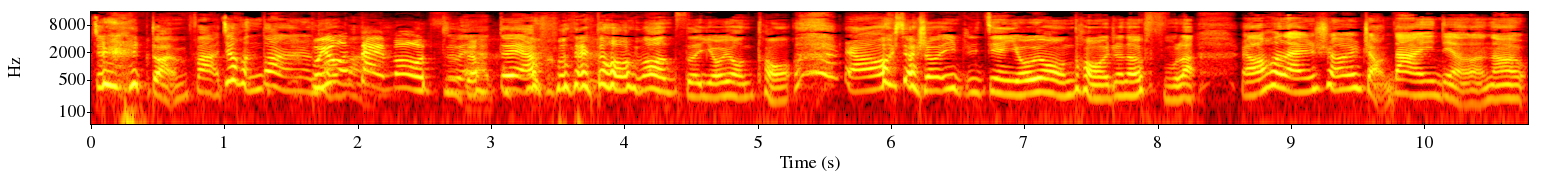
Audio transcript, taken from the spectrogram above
就是短发，就很短的那种，不用戴帽子的，对 呀，不用戴高帽子的游泳头。然后小时候一直剪游泳头，真的服了。然后后来稍微长大一点了呢，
